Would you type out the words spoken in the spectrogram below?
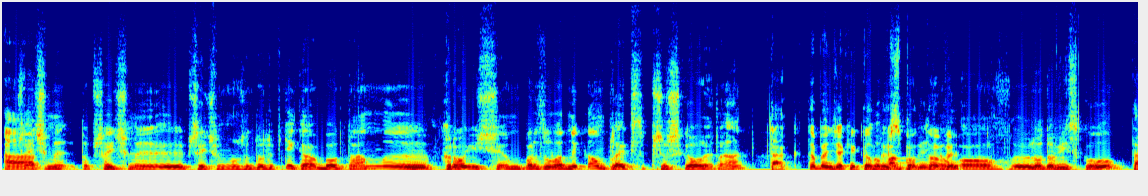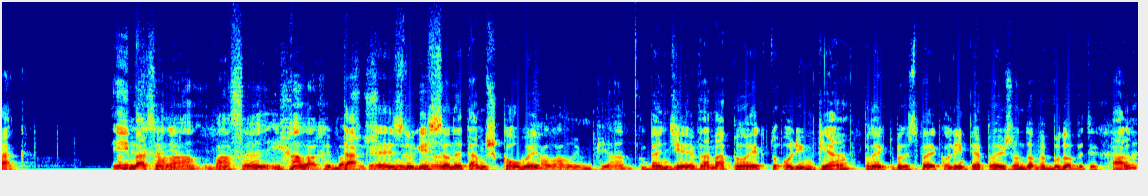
A... To, przejdźmy, to przejdźmy, y, przejdźmy może do Lipnika, bo tam y, kroi się bardzo ładny kompleks przy szkole, tak? Tak, to będzie jakiś kompleks bo pan sportowy. o lodowisku. Tak. I basen. Hala, basen i hala chyba Tak, szykuje, z drugiej strony tam szkoły. Hala Olimpia. Będzie w ramach projektu Olimpia, projekt, bo to jest projekt Olimpia, projekt rządowy budowy tych hal.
